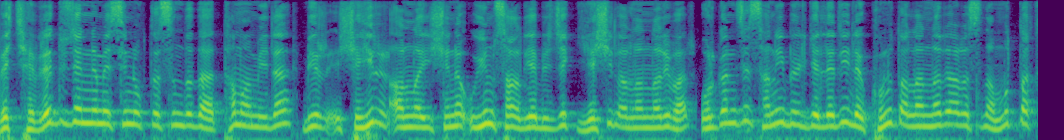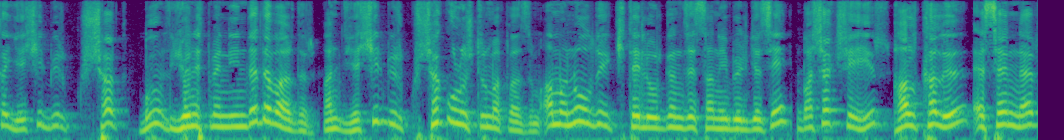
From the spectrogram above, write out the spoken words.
ve çevre düzenlemesi noktasında da tamamıyla bir şehir anlayışına uyum sağlayabilecek yeşil alanları var. Organize sanayi bölgeleriyle konut alanları arasında mutlaka yeşil bir kuşak bu yönetmenliğinde de vardır. Hani yeşil bir kuşak oluşturmak lazım. Ama ne oldu iki teli organize organize sanayi bölgesi. Başakşehir, Halkalı, Esenler,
